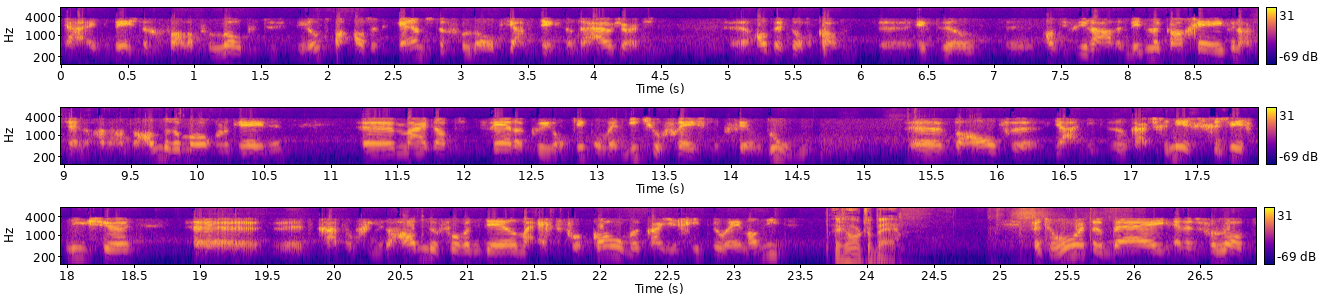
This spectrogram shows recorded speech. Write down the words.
ja, in de meeste gevallen verloopt het dus mild. Maar als het ernstig verloopt, ja, betekent dat de huisarts eh, altijd nog kan, eh, eventueel eh, antivirale middelen kan geven. Nou, er zijn nog een aantal andere mogelijkheden. Eh, maar dat verder kun je op dit moment niet zo vreselijk veel doen. Eh, behalve, ja, niet met elkaars gezicht, gezicht niezen. Eh, het gaat ook via de handen voor een deel. Maar echt voorkomen kan je griep nou eenmaal niet. Het hoort erbij. Het hoort erbij en het verloopt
